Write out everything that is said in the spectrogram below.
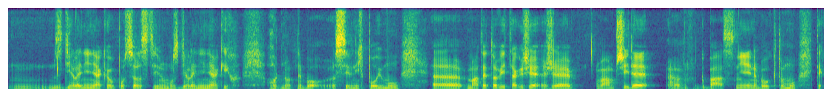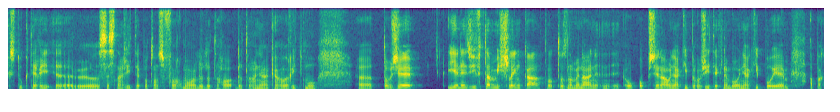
mm, sdělení nějakého poselství, nebo sdělení nějakých hodnot nebo silných pojmů. Eh, máte to vy tak, že, že vám přijde k básni nebo k tomu textu, který eh, se snažíte potom sformovat do toho, do toho nějakého rytmu. Eh, to, že je nejdřív ta myšlenka, to, to znamená opřená o nějaký prožitek nebo o nějaký pojem a pak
